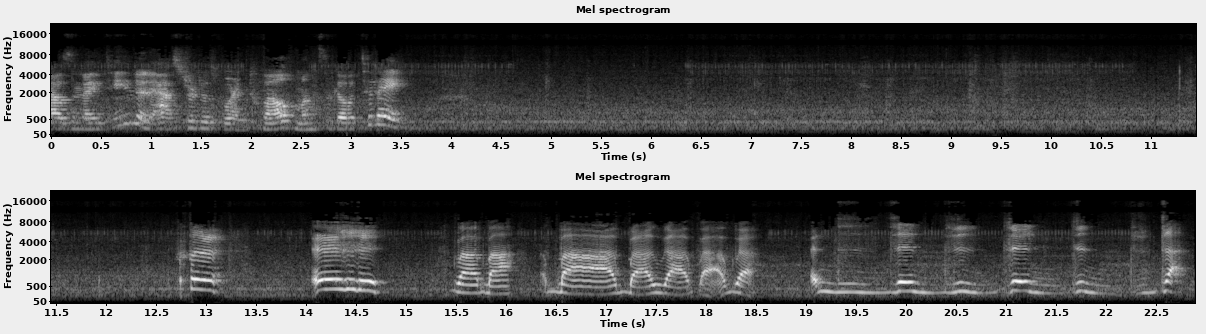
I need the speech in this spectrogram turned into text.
2019, and Astrid was born 12 months ago today. Bye.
